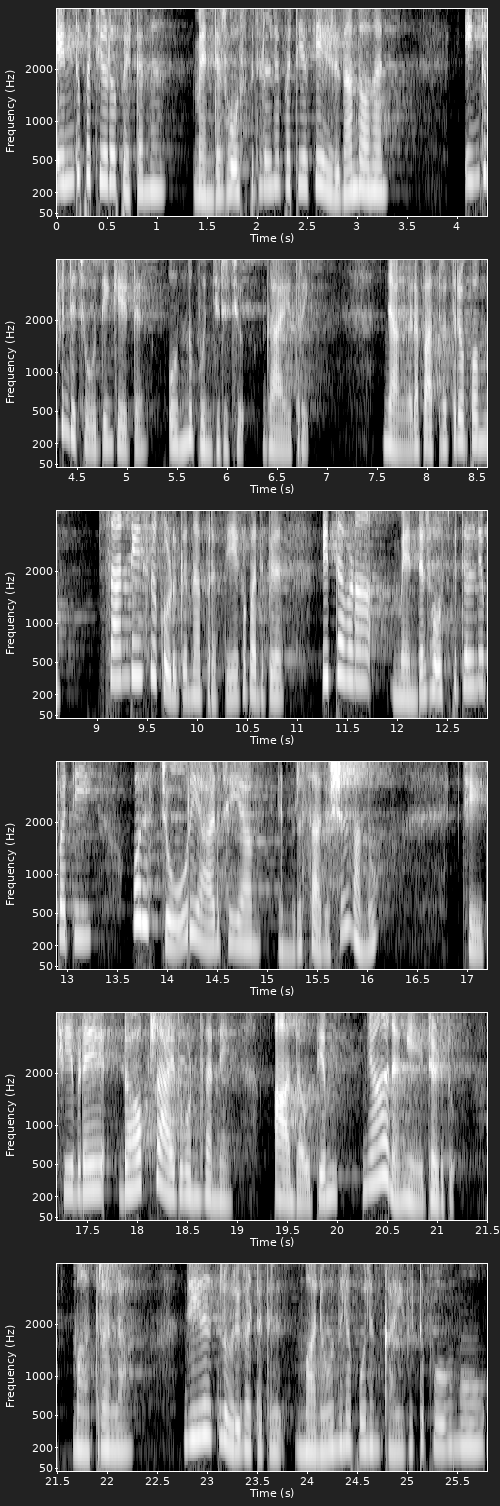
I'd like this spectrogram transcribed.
എന്തു പറ്റിയടോ പെട്ടെന്ന്? മെന്റൽ ഹോസ്പിറ്റലിനെ പറ്റിയൊക്കെ എഴുതാൻ തോന്നാൻ. ഇന്ദുവിന്റെ ചോദ്യം കേട്ട് ഒന്ന് പുഞ്ചിരിച്ചു ഗായത്രി. ഞങ്ങളുടെ പത്രത്തിനൊപ്പം സൺഡേസിൽ കൊടുക്കുന്ന പ്രത്യേക പതിപ്പിൽ ഇത്തവണ മെന്റൽ ഹോസ്പിറ്റലിനെ പറ്റി ഒരു സ്റ്റോറി ആഡ് ചെയ്യാം എന്നൊരു സജഷൻ വന്നു. ചേച്ചി ഇവിടെ ഡോക്ടർ ആയതുകൊണ്ട് തന്നെ ആ ദൗത്യം ഞാൻ അങ്ങ് ഏറ്റെടുത്തു. മാത്രമല്ല ജീവിതത്തിൽ ഒരു ഘട്ടത്തിൽ മനോനില പോലും കൈവിട്ടു പോകുമോ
